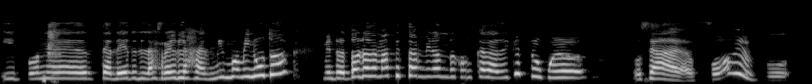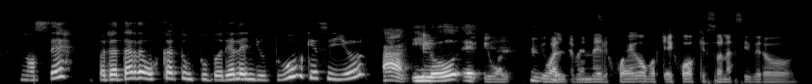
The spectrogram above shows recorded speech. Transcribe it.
y ponerte a leer las reglas al mismo minuto mientras todos los demás te están mirando con cara de que esto weón. O sea, fome, po. no sé. O tratar de buscarte un tutorial en YouTube, qué sé yo. Ah, y luego. eh, Igual, igual depende del juego, porque hay juegos que son así, pero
